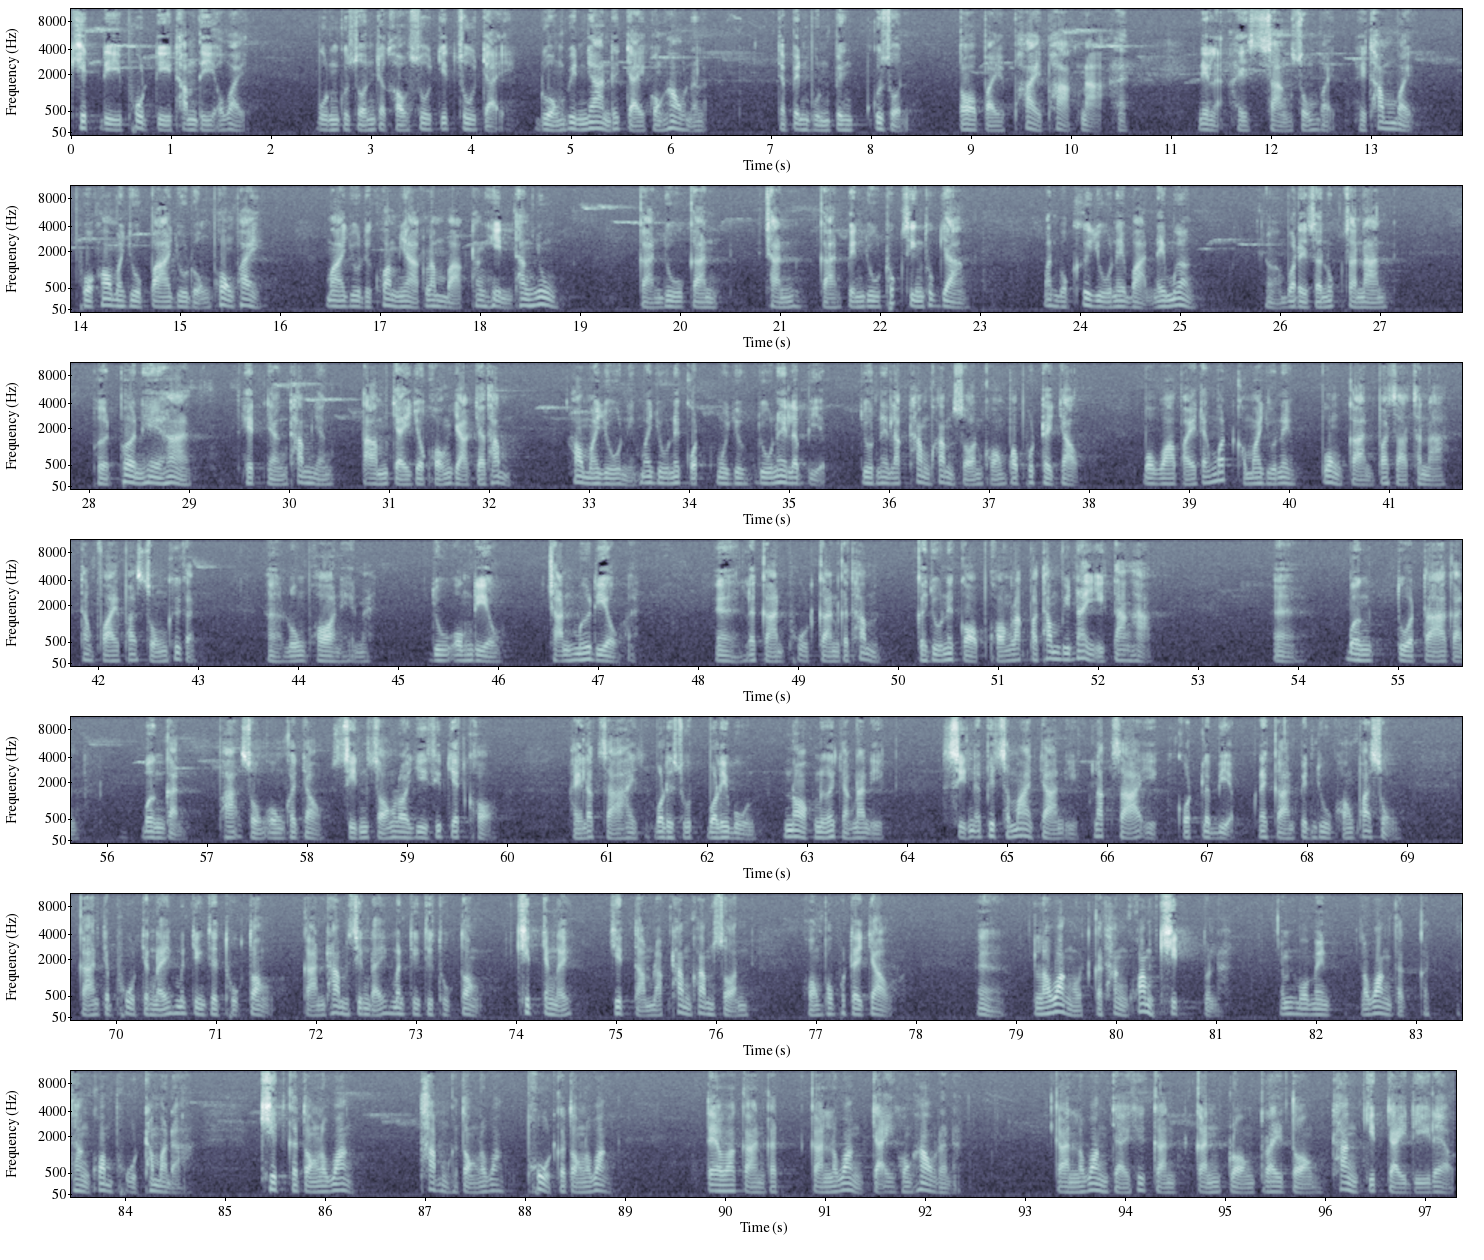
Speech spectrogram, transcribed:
คิดดีพูดดีทำดีเอาไว้ บุญกุศลจะเข้าสู้จิตสู้ใจ ดวงวิญญาณหรือใจของเฮ้านั่นแหละจะเป็นบุญเป็นกุศลต่อไปไพ่าภาคหนาฮะนี่แหละให้สั่งสมไว้ให้ทำไว้ พวกเข้ามาอยู่ป่าอยู่หลงพงไพ่มาอยู่ด้วยความยากลำบากทั้งหินทั้งยุ่ง การอยู่การฉันการเป็นอยู่ทุกสิ่งทุกอย่าง มันบอกคืออยู่ในบ้านในเมืองบริสนุกสนาน เพิดเพลินเฮห้าเห็ดอย่างทำอย่างตามใจเจ้าของอยากจะทำเข้ามาอยู่นี่มาอยู่ในกฎมาอยู่อยู่ในระเบียบ อยู่ในหลักธรรมคำสอนของพระพุทธเจ้าบวาไผ่ทั้งมดเขามาอยู่ในวงการพระศาสนาทั้งฝ่ายพระสงฆ์ขึ้นกัน หลวงพ่อเห็นไหมอยู่องค์เดียว ชั้นมือเดียวและการพูดการกระทำก็อยู่ในกรอบของรักพระธรรมวินัยอีกต่างหากเบิงตัวตากัน เบิงกัน พระสงฆ์องค์ข้าเจ้าศินสองรอยี่สิบเจ็ดข้อให้รักษาให้บริสุทธิ์บริบูรณ์ นอกเหนือจากนั้นอีกศินอภิสมาจารย์อีก รักษาอีกกฎระเบียบในการเป็นอยู่ของพระสงฆ์การจะพูดจังไหนมันจึงจะถูกต้อง การทำสิ่งไหนมันจึงจะถูกต้อง คิดจังไหนคิดตามหลักธรรมคำสอนของพระพุทธเจ้าเออระวังกระทั่งความคิดตัวนะมันโมเมนต์ระวังแต่กระทั่งความพูดธรรมดา คิดก็ต้องระวังทำก็ต้องระวัง พูดก็ต้องระวัง แต่ว่าการการระวังใจของเฮ้านั่นนะการระวังใจคือการการกรองไตรตองทั้งจิตใจดีแล้ว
